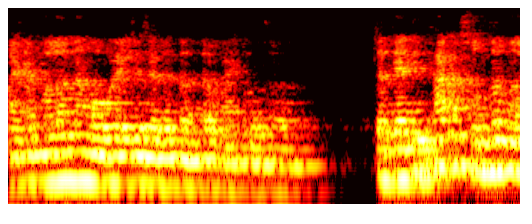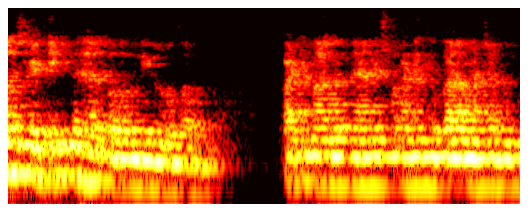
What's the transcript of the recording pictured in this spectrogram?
माझ्या मुलांना मोबाईलचं सगळं तंत्र माहीत होतं. तर त्यांनी फार सुंदर मला शेटिंग तयार करून दिलं होतं. पाठीमागं ज्ञानेश्वरांनी तुकारामाच्या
